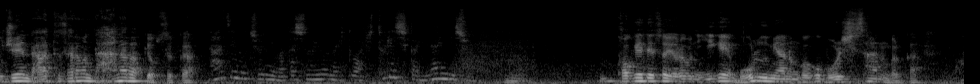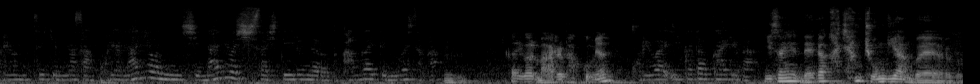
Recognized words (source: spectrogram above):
우주에 나 같은 사람은 나 하나밖에 없을까? なぜ宇宙に私のような人は一人しかいないんでしょう 음, 거기에 대해서 여러분 이게 뭘 의미하는 거고 뭘 시사하는 걸까? これについて皆さんこれは何を意味し何を示唆しているんだろうと考えてみましたか 음, 그러니까 이걸 말을 바꾸면 이 세상에 내가 가장 존귀한 거예요, 여러분.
